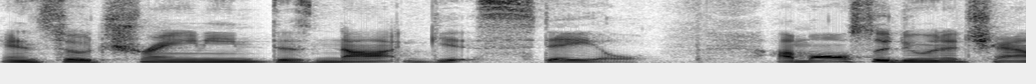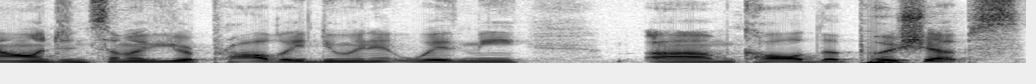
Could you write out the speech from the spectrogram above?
And so training does not get stale. I'm also doing a challenge, and some of you are probably doing it with me, um, called the push ups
